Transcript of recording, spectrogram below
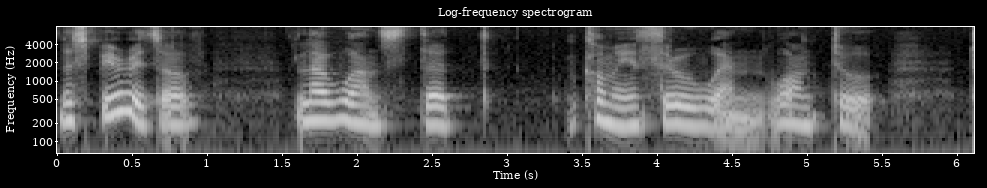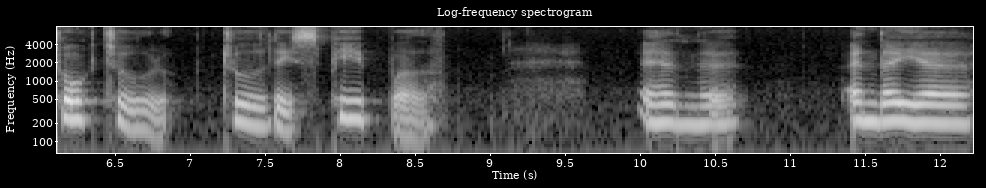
the spirits of loved ones that coming through and want to talk to to these people. And uh, and they uh,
